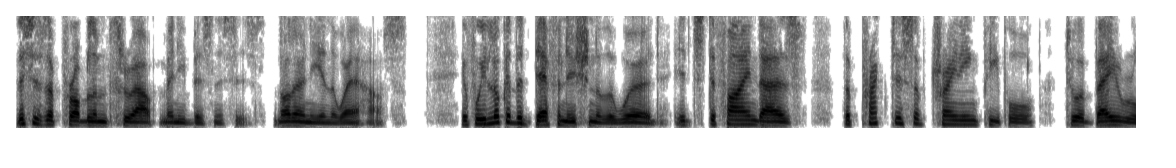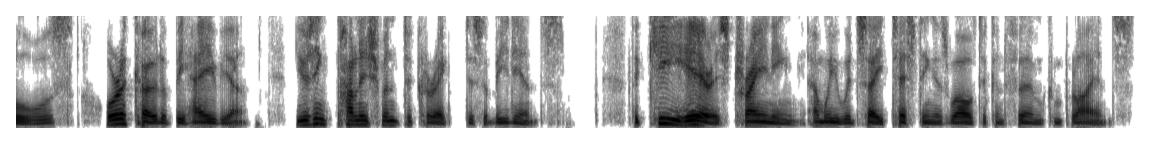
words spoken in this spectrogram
This is a problem throughout many businesses, not only in the warehouse. If we look at the definition of the word, it's defined as the practice of training people to obey rules or a code of behavior using punishment to correct disobedience. The key here is training, and we would say testing as well to confirm compliance.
